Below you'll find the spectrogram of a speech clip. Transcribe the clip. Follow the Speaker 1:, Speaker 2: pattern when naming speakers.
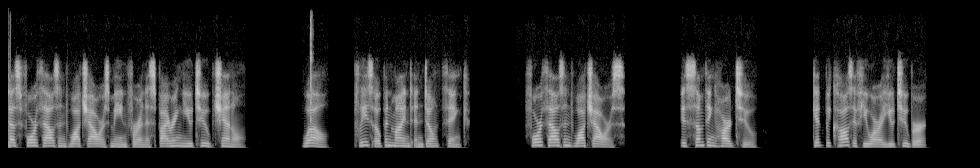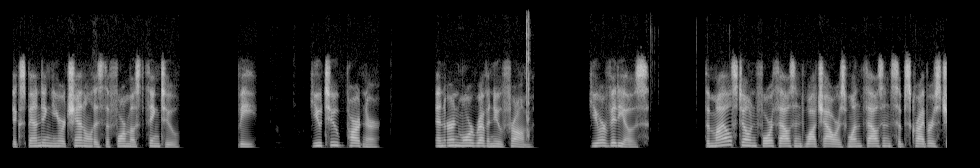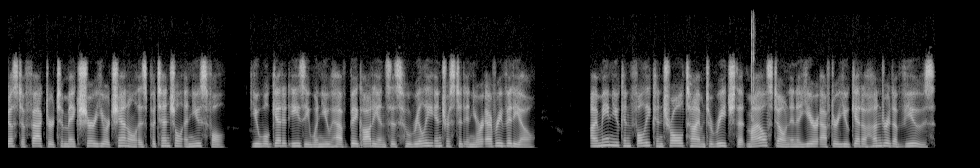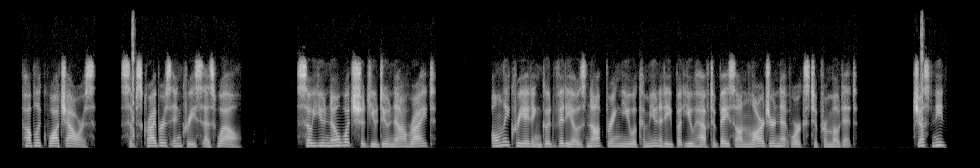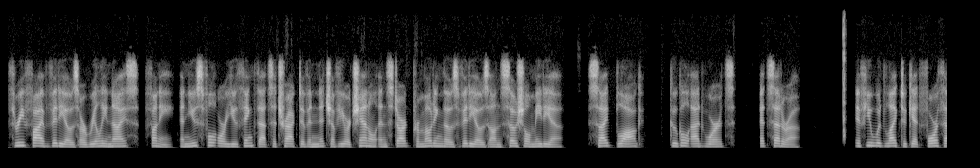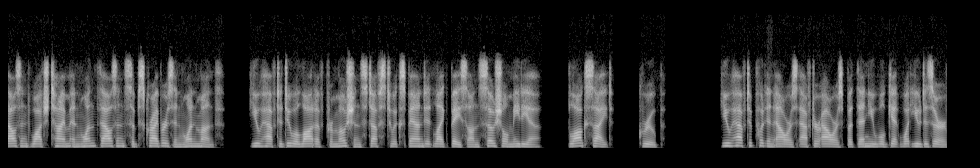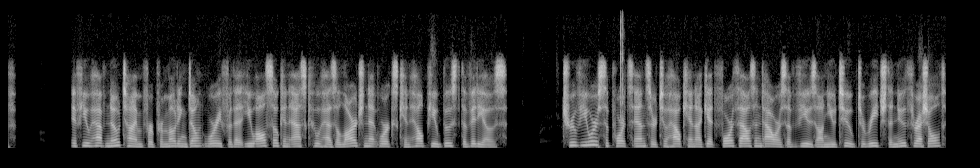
Speaker 1: Does 4000 watch hours mean for an aspiring YouTube channel? Well, please open mind and don't think. 4000 watch hours is something hard to get because if you are a YouTuber, expanding your channel is the foremost thing to be YouTube partner and earn more revenue from your videos. The milestone 4000 watch hours 1000 subscribers just a factor to make sure your channel is potential and useful, you will get it easy when you have big audiences who really interested in your every video. I mean you can fully control time to reach that milestone in a year after you get a hundred of views, public watch hours, subscribers increase as well. So you know what should you do now right? Only creating good videos not bring you a community but you have to base on larger networks to promote it. Just need 3-5 videos are really nice, funny and useful or you think that's attractive in niche of your channel and start promoting those videos on social media, site blog, Google AdWords, etc. If you would like to get 4000 watch time and 1000 subscribers in one month, you have to do a lot of promotion stuffs to expand it like base on social media, blog site, group. You have to put in hours after hours but then you will get what you deserve. If you have no time for promoting don't worry for that you also can ask who has a large networks can help you boost the videos. True Viewer supports answer to how can I get 4000 hours of views on YouTube to reach the new threshold?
